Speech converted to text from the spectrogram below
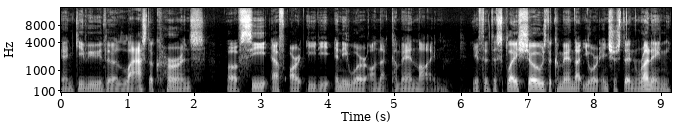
and give you the last occurrence of CFRED anywhere on that command line. If the display shows the command that you are interested in running,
